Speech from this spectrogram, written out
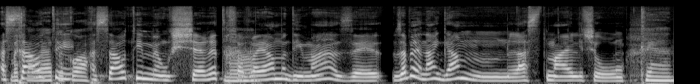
עשה אותי, לקוח. עשה אותי מאושרת, מאוד. חוויה מדהימה, זה, זה בעיניי גם last mile שהוא כן.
